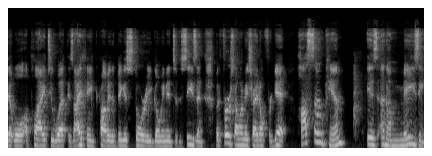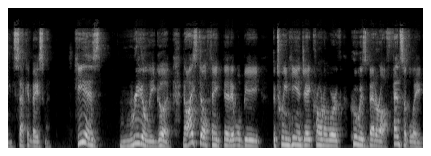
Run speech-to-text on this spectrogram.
that will apply to what is, I think, probably the biggest story going into the season. But first, I want to make sure I don't forget, Ha-Seong Kim is an amazing second baseman. He is really good. Now, I still think that it will be between he and Jake Cronenworth, who is better offensively,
